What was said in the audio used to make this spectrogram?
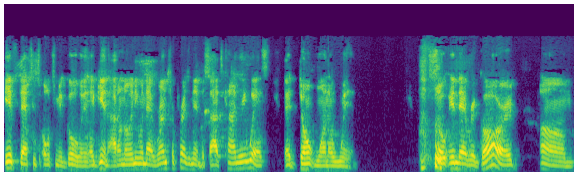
if that's his ultimate goal. And again, I don't know anyone that runs for president besides Kanye West that don't want to win. so in that regard, um,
